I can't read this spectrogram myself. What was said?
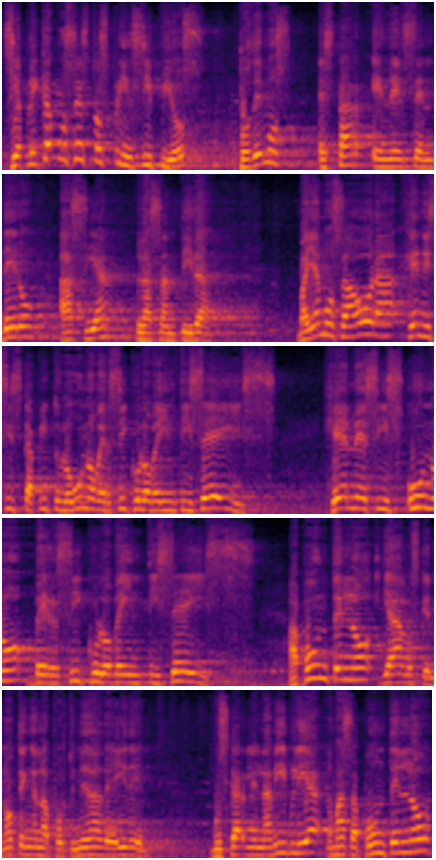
Si aplicamos estos principios, podemos estar en el sendero hacia la santidad. Vayamos ahora Génesis capítulo 1 versículo 26. Génesis 1 versículo 26. Apúntenlo, ya los que no tengan la oportunidad de ir de buscarle en la Biblia, nomás apúntenlo.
